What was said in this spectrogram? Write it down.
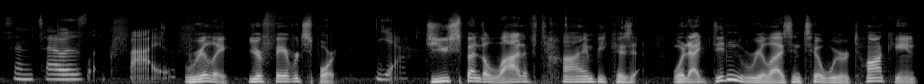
Since I was like five. Really? Your favorite sport? Yeah. Do you spend a lot of time? Because what I didn't realize until we were talking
